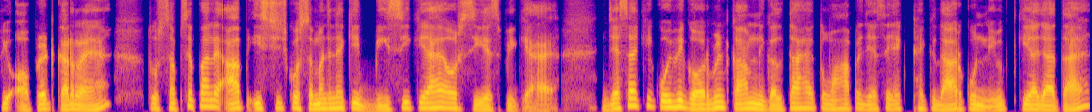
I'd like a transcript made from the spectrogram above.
बी ऑपरेट कर रहे हैं तो सबसे पहले आप इस चीज़ को समझ लें कि बीसी क्या है और सीएसपी क्या है। जैसा कि कोई भी गवर्नमेंट काम निकलता है तो वहाँ पे जैसे एक ठेकेदार को नियुक्त किया जाता है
